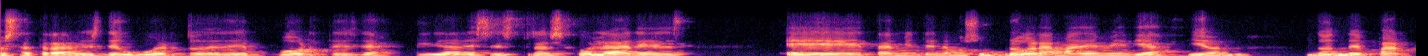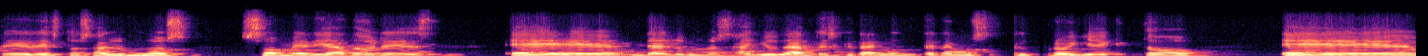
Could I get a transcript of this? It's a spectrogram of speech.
Pues a través de huerto de deportes, de actividades extraescolares. Eh, también tenemos un programa de mediación donde parte de estos alumnos son mediadores, eh, de alumnos ayudantes, que también tenemos el proyecto, eh,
